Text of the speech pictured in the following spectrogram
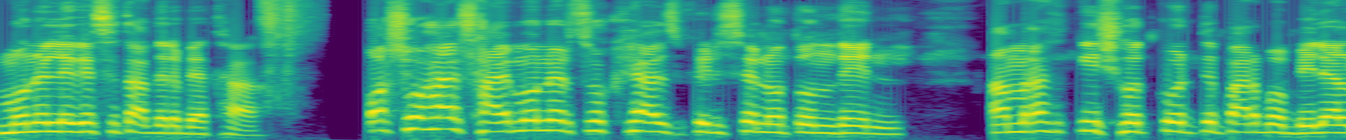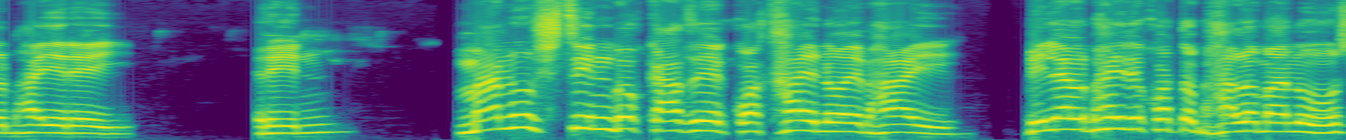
মনে লেগেছে তাদের ব্যথা। অসহায় সাইমনের চোখে আজ ফিরছে নতুন দিন। আমরা কি শোধ করতে পারব বিলাল ভাইয়ের এই ঋণ? মানুষ চিনবো কাজে কথায় নয় ভাই। বিলাল ভাই যে কত ভালো মানুষ,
